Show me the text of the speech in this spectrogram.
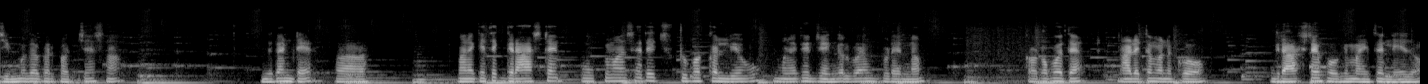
జిమ్ దగ్గరకు వచ్చేసిన. ఎందుకంటే మనకైతే గ్రాస్ టైప్ పోకుమాన్స్ అయితే చుట్టుపక్కల లేవు. మనైతే జంగల్ బ్యాంక్ కూడా వెళ్ళాం కాకపోతే ఆడైతే మనకు గ్రాస్ టైప్ పోకిమ అయితే లేదు.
